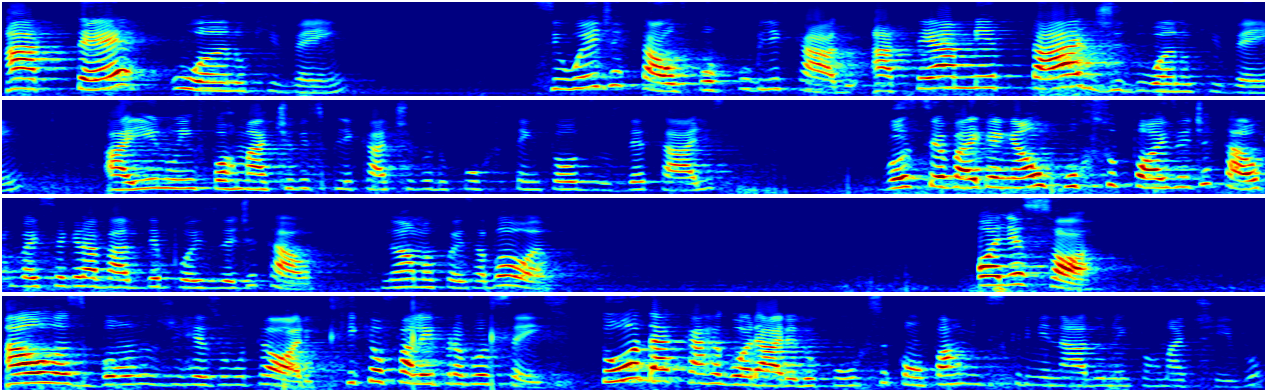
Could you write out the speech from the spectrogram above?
até o ano que vem, se o edital for publicado até a metade do ano que vem, aí no informativo explicativo do curso tem todos os detalhes, você vai ganhar o curso pós-edital, que vai ser gravado depois do edital. Não é uma coisa boa? Olha só, aulas bônus de resumo teórico. O que, que eu falei para vocês? Toda a carga horária do curso, conforme discriminado no informativo,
